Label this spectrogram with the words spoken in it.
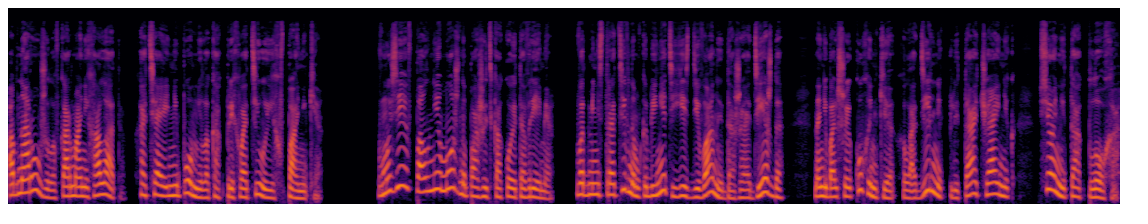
Обнаружила в кармане халата, хотя и не помнила, как прихватила их в панике. В музее вполне можно пожить какое-то время. В административном кабинете есть диван и даже одежда. На небольшой кухоньке — холодильник, плита, чайник. Все не так плохо.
